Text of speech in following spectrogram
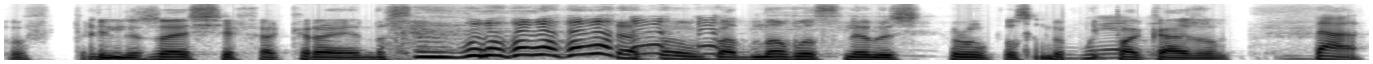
в прилежащих окраинах в одном из следующих выпусков и покажем. Да,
